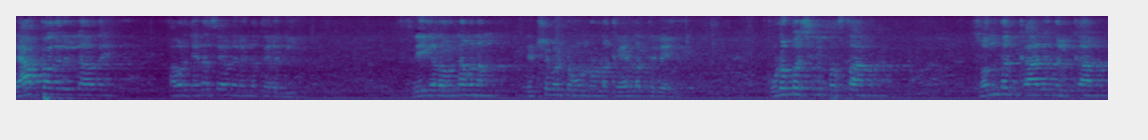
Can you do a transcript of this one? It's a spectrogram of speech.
രാപ്പകലില്ലാതെ അവർ ജനസേവന രംഗത്ത് ഇറങ്ങി സ്ത്രീകളുടെ ഉന്നമനം ലക്ഷ്യമിട്ടുകൊണ്ടുള്ള കേരളത്തിലെ കുടുംബശ്രീ പ്രസ്ഥാനം സ്വന്തം കാലിൽ നിൽക്കാനും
